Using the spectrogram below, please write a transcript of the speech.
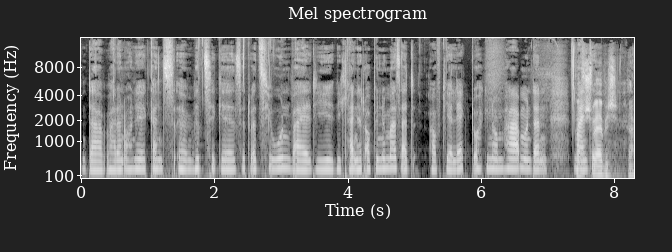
und da war dann auch eine ganz äh, witzige Situation, weil die die kleine Raupe Nimmersatt auf Dialekt durchgenommen haben und dann meinte, auf Schwäbisch, ja.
